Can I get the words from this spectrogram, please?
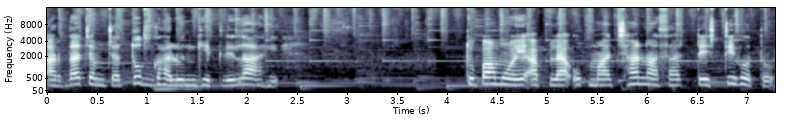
अर्धा चमचा तूप घालून घेतलेला आहे. तुपामुळे आपला उपमा छान असा टेस्टी होतो.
